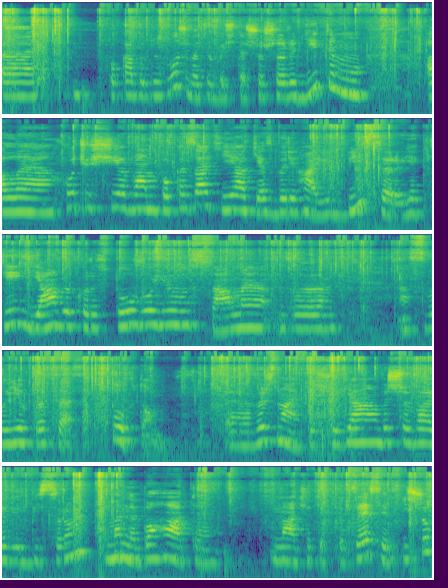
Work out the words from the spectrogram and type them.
Е, поки буду зложувати, вибачте, що шародітиму. Але хочу ще вам показати, як я зберігаю бісер, який я використовую саме в е, своїх процесах. Тобто, е, ви ж знаєте, що я вишиваю бісером. У мене багато начатих процесів, і щоб,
